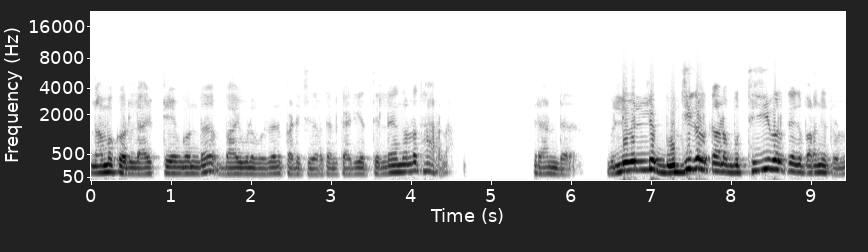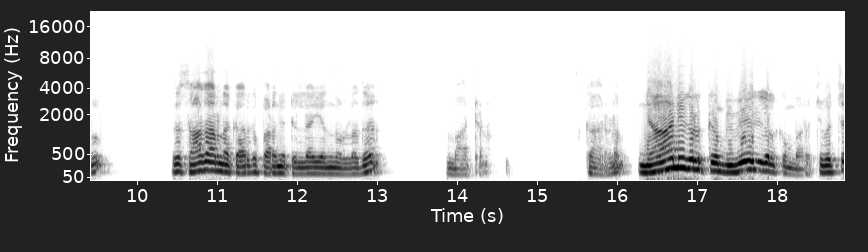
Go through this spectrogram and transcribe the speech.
നമുക്കൊരു ലൈഫ് ടൈം കൊണ്ട് ബൈബിൾ മുഴുവൻ പഠിച്ചു തീർക്കാൻ കഴിയത്തില്ല എന്നുള്ള ധാരണ. രണ്ട് വലിയ വലിയ ബുദ്ധികൾക്കാണ് ബുദ്ധിജീവികൾക്ക് ഇത് പറഞ്ഞിട്ടുള്ളൂ. ഇത് സാധാരണക്കാർക്ക് പറഞ്ഞിട്ടില്ല എന്നുള്ളത് മാറ്റണം. കാരണം ജ്ഞാനികൾക്കും വിവേകികൾക്കും മറച്ചുവെച്ച്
